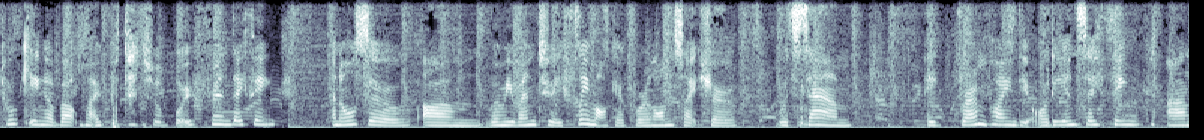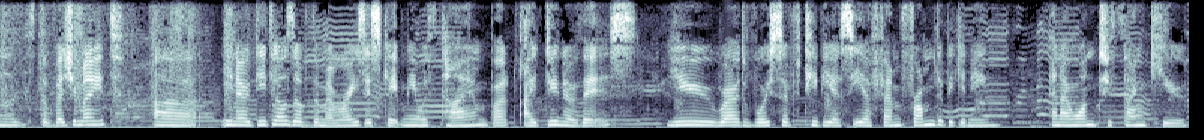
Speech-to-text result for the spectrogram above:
Talking about my potential boyfriend, I think. And also, um, when we went to a flea market for an on site show with Sam, a grandpa in the audience, I think, and the Vegemite. Uh, you know, details of the memories escape me with time, but I do know this. You were the voice of TBS EFM from the beginning, and I want to thank you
